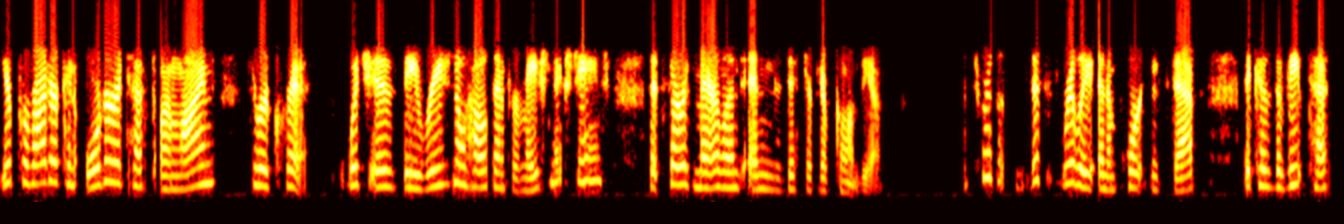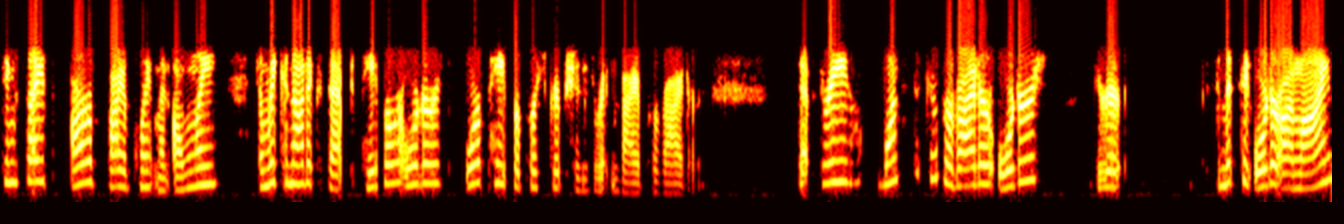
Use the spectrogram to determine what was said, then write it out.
your provider can order a test online through a CRISP, which is the Regional Health Information Exchange that serves Maryland and the District of Columbia. Really, this is really an important step because the VEIP testing sites are by appointment only, and we cannot accept paper orders or paper prescriptions written by a provider. Step three, once the provider orders, your, submits the order online,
